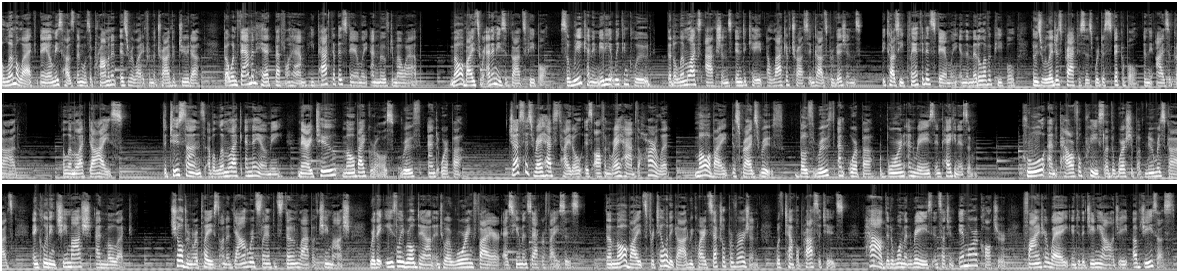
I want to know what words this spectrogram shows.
Elimelech, Naomi's husband, was a prominent Israelite from the tribe of Judah, but when famine hit Bethlehem, he packed up his family and moved to Moab. Moabites were enemies of God's people, so we can immediately conclude that Elimelech's actions indicate a lack of trust in God's provisions because he planted his family in the middle of a people whose religious practices were despicable in the eyes of God. Elimelech dies. The two sons of Elimelech and Naomi married two Moabite girls, Ruth and Orpah. Just as Rahab's title is often Rahab the harlot, Moabite describes Ruth. Both Ruth and Orpah were born and raised in paganism. Cruel and powerful priests led the worship of numerous gods, including Chemosh and Molech. Children were placed on a downward slanted stone lap of Chemosh, where they easily rolled down into a roaring fire as human sacrifices. The Moabites' fertility god required sexual perversion with temple prostitutes. How did a woman raised in such an immoral culture find her way into the genealogy of Jesus?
